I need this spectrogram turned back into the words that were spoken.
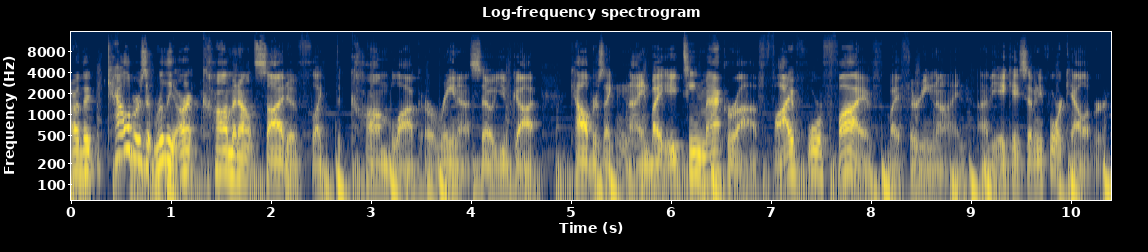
are the calibers that really aren't common outside of like the com block arena. So you've got calibers like 9x18 Makarov, 545 by 39, uh, the AK-74 caliber,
